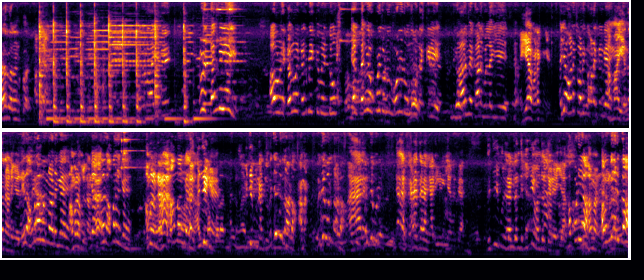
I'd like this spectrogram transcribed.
யார் வரேன்னு பாரு. என்னுடைய தங்கையை அவருடைய கனவை கண்டுபிடிக்க வேண்டும். என் தங்கை ஒப்படை கொண்டு ஓடி வந்து கொண்டிருக்கிறேன் இது யாருமே காணவில்லையே. ஐயா வணக்கங்க. ஐயா வணக்கம் வணக்கம் வணக்கங்க. அம்மா எந்த நாடுங்க இது? அமராவதி நாடுங்க. அமராவதி நாடா? பேர் அமரங்க. அமரண்ணா ஆமாங்க. விஜய்ங்க. விஜயபுரி நாட்டுல விஜயபுரி நாடா? ஆமா. விஜயபுரி நாடா. விஜயபுரி. என்ன கலாச்சாரம் காட்டிக்கிறீங்க விஜயபுரி நாட்டுல இருந்து விஜய் வந்திருக்காரு ஐயா. அப்படியா. அவங்க இருக்கா?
